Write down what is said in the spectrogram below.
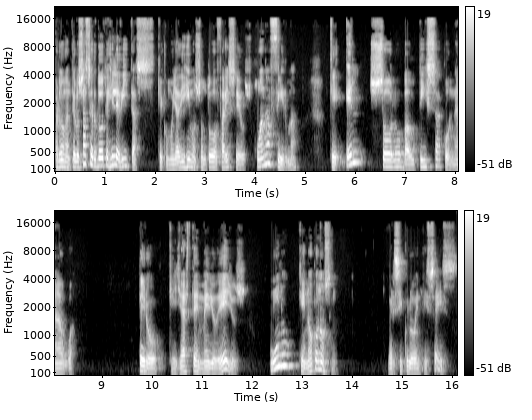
perdón, ante los sacerdotes y levitas, que como ya dijimos son todos fariseos, Juan afirma que él solo bautiza con agua, pero que ya está en medio de ellos uno que no conocen. Versículo 26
